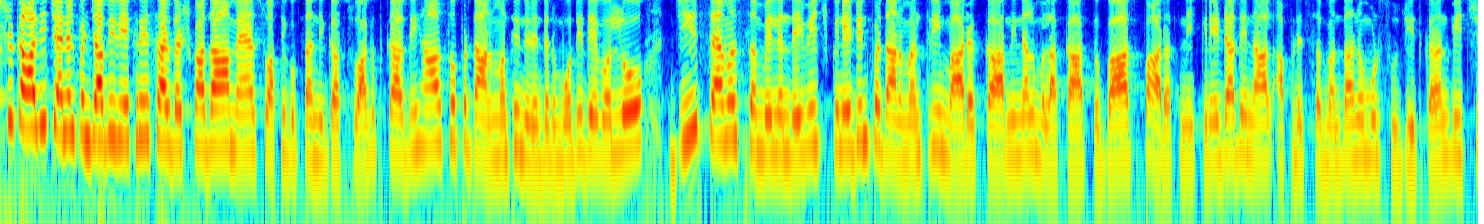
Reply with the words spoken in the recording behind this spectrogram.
ਸ਼੍ਰੀ ਅਕਾਲ ਜੀ, ਚੈਨਲ ਪੰਜਾਬੀ ਵੇਖ ਰਹੇ ਸਾਰੇ ਦਰਸ਼ਕਾਂ ਦਾ, ਮੈਂ ਸਵਾਤੀ ਗੁਪਤਾ ਨਿੱਘਾ ਸਵਾਗਤ ਕਰਦੀ ਹਾਂ। ਸੋ ਪ੍ਰਧਾਨ ਮੰਤਰੀ ਨਰਿੰਦਰ ਮੋਦੀ ਦੇ ਵੱਲੋਂ G7 ਸੰਮੇਲਨ ਦੇ ਵਿੱਚ ਕੈਨੇਡੀਅਨ ਪ੍ਰਧਾਨ ਮੰਤਰੀ ਮਾਰਕ ਕਾਰਨੀ ਨਾਲ ਮੁਲਾਕਾਤ ਤੋਂ ਬਾਅਦ ਭਾਰਤ ਨੇ ਕੈਨੇਡਾ ਦੇ ਨਾਲ ਆਪਣੇ ਸਬੰਧਾਂ ਨੂੰ ਮੁੜ ਸੁਰਜੀਤ ਕਰਨ ਵਿੱਚ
